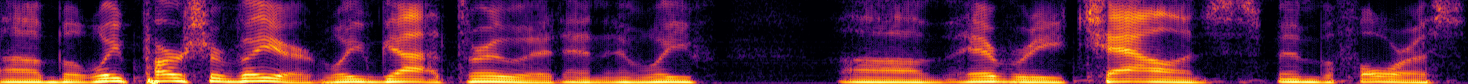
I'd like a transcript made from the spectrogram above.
Uh, but we persevered. We've got through it, and, and we've um, every challenge that's been before us.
